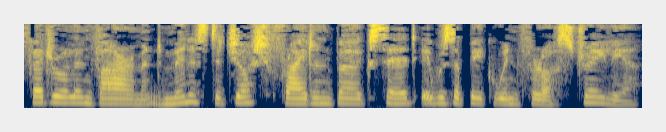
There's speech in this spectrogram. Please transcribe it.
Federal Environment Minister Josh Frydenberg said it was a big win for Australia.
